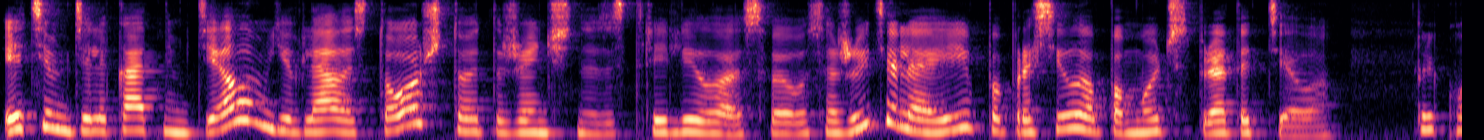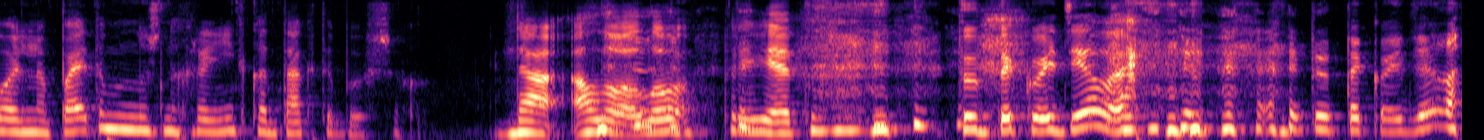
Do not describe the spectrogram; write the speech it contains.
Этим деликатным делом являлось то, что эта женщина застрелила своего сожителя и попросила помочь спрятать тело. Прикольно, поэтому нужно хранить контакты бывших. Да, алло, алло, привет. Тут такое дело. Тут такое дело.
